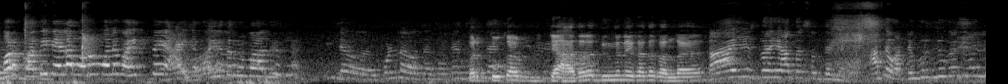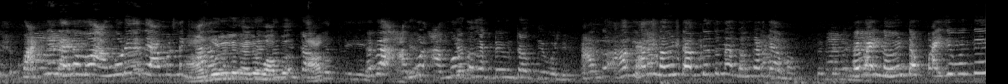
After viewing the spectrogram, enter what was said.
बरं कधी नेला बरोबर मला माहीत नाही. आईच्या पहिल्या तर रुमाल दिसला. पर तू का त्या हाताला देऊन दे एखादा गंगा? वाटली नाही ना मग आंघोळीला द्या म्हटलं घ्या ना. आंघोळीला काय रे वापर आ- हे बघ, आंघोळ आंघोळ कर- आंघ- हा घ्या ना नवीन टप देतो ना गंगाड द्या मग. हे बाई नवीन टप पाहिजे म्हणते.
